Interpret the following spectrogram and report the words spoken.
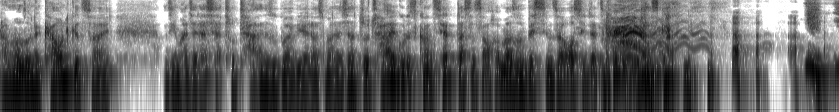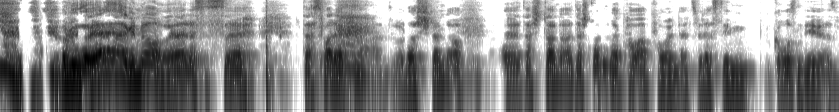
haben wir uns so einen Account gezeigt. Und sie meinte, das ist ja total super, wie er das macht. Das ist ja ein total gutes Konzept, dass es auch immer so ein bisschen so aussieht, als könnte ihr das gar nicht. und wir so, ja, ja, genau, ja, das ist, äh, das war der Plan. So, das stand auf, äh, das stand, das stand in der PowerPoint, als wir das dem großen, also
